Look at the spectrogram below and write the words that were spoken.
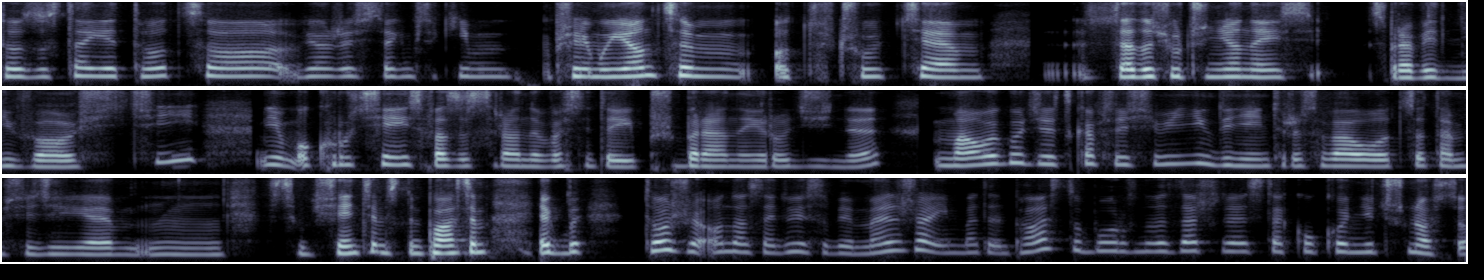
to zostaje to, co wiąże się z jakimś takim przejmującym odczuciem zadośćuczynionej sprawiedliwości, nie wiem, okrucieństwa ze strony właśnie tej przybranej rodziny. Małego dziecka w sensie mnie nigdy nie interesowało, co tam się dzieje mm, z tym księciem, z tym pałacem. Jakby to, że ona znajduje sobie męża i ma ten pałac, to było równoznaczne z taką koniecznością.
